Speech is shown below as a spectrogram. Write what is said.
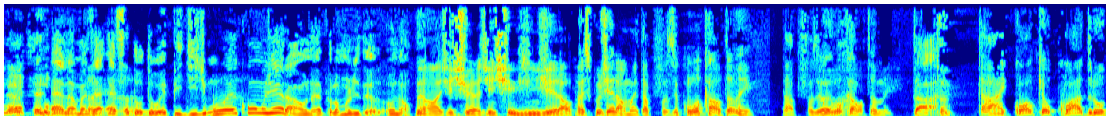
né? É, não, mas é- essa do, do epidídimo é com geral, né? Pelo amor de Deus, ou não? Não, a gente, a gente em geral faz com geral, mas dá pra fazer com local também. Dá pra fazer Ah. com local também. Tá. Tá? E qual que é o quadro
